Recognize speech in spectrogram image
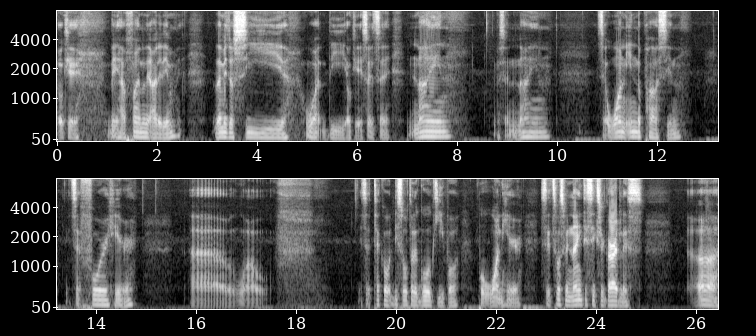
okay they have finally added him. Let me just see what the okay so it's a nine it's a nine it's a one in the passing it's a four here uh, wow. It's a take out the goalkeeper. Put one here. So it's supposed to be 96 regardless. Uh,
